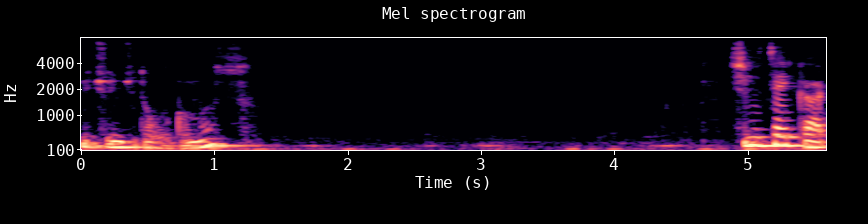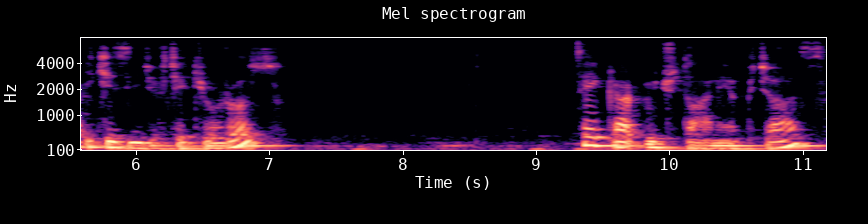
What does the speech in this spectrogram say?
üçüncü dolgumuz. Şimdi tekrar iki zincir çekiyoruz. Tekrar üç tane yapacağız.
